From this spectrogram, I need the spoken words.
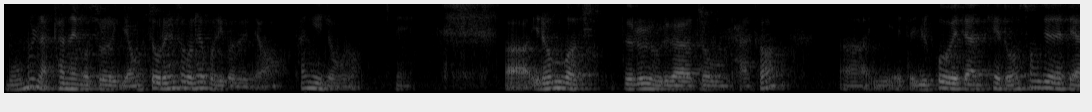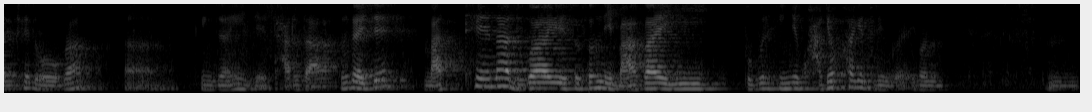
몸을 나타내는 것으로 영적으로 해석을 해버리거든요. 상징적으로. 네. 어, 이런 것들을 우리가 좀 봐서 어, 이 율법에 대한 태도, 성전에 대한 태도가 어, 굉장히 이제 다르다. 그러니까 이제 마태나 누가에 있어서는 이 마가의 이 부분을 굉장히 과격하게 드린 거예요. 이거는 음.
